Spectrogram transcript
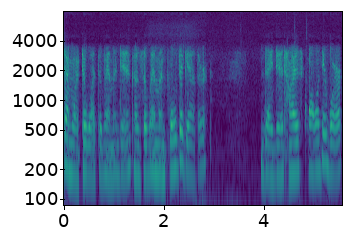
similar to what the women did, because the women pulled together. They did highest quality work.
